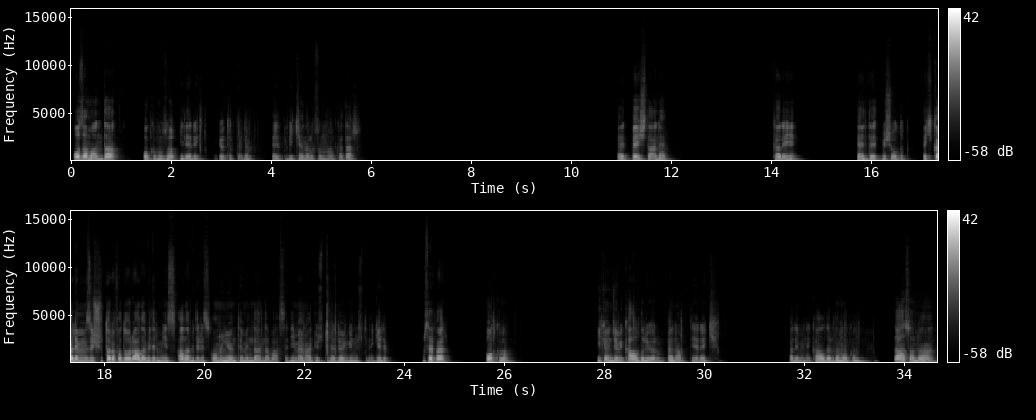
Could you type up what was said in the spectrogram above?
O zaman da okumuzu ileri götürtelim. El- Bir kenar uzunluğu kadar. Evet 5 tane kareyi elde etmiş olduk. Peki kalemimizi şu tarafa doğru alabilir miyiz? Alabiliriz. Onun yönteminden de bahsedeyim. Hemen üstüne döngünün üstüne gelip bu sefer oku ilk önce bir kaldırıyorum. Pen up diyerek kalemini kaldırdım okun. Daha sonra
